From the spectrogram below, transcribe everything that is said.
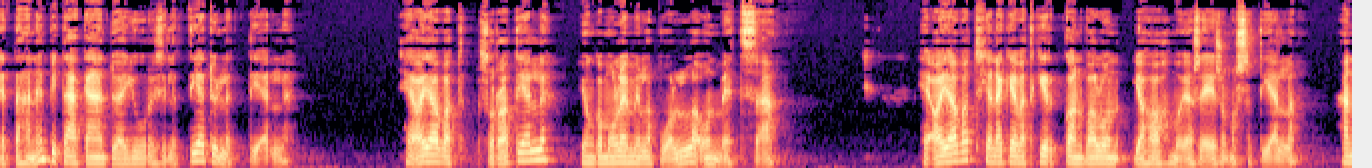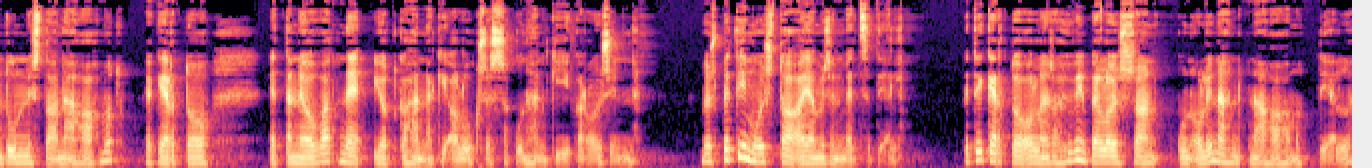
että hänen pitää kääntyä juuri sille tietylle tielle. He ajavat soratielle, jonka molemmilla puolilla on metsää. He ajavat ja näkevät kirkkaan valon ja hahmoja seisomassa tiellä. Hän tunnistaa nämä hahmot ja kertoo, että ne ovat ne, jotka hän näki aluksessa, kun hän kiikaroi sinne. Myös Peti muistaa ajamisen metsätiellä. Peti kertoo ollensa hyvin peloissaan, kun oli nähnyt nämä hahmot tiellä.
